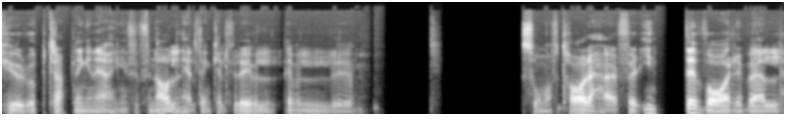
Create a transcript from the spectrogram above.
hur upptrappningen är inför finalen helt enkelt. För det är väl, det är väl så man får ta det här. För inte var det väl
